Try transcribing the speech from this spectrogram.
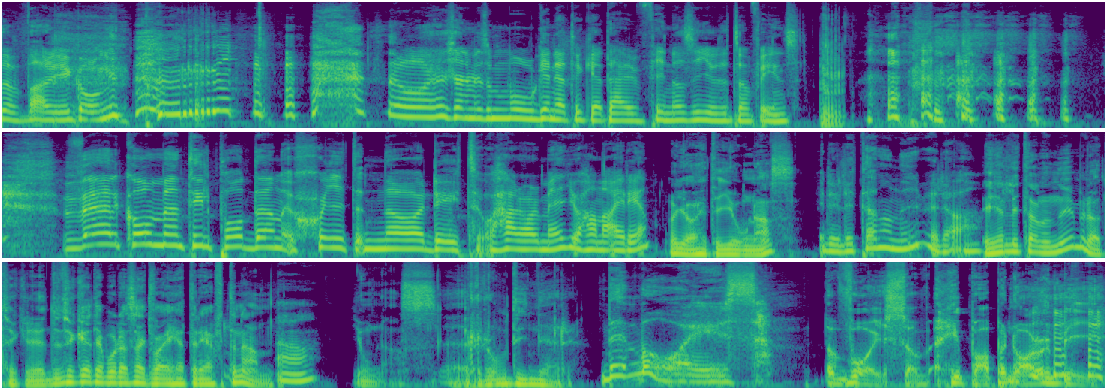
Alltså varje gång. så jag känner mig så mogen. Jag tycker att det här är det finaste ljudet som finns. Välkommen till podden Skitnördigt. Och här har du mig, Johanna Ayrén. Och jag heter Jonas. Är du lite anonym idag? Är jag lite anonym idag tycker du? Du tycker att jag borde ha sagt vad jag heter i efternamn? Ja. Jonas Rodiner. The Voice. The voice of hiphop and R&B.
